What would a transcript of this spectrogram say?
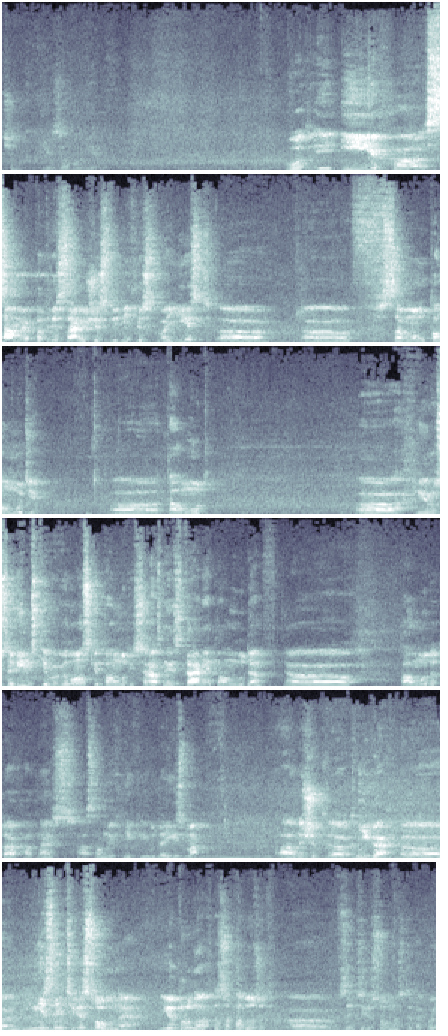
чем к физиологии. Вот, и, и э, самое потрясающее свидетельство есть в самом Талмуде. Талмуд, Иерусалимский, Вавилонский Талмуд, есть разные издания Талмуда. Э, Талмуд это одна из основных книг иудаизма. А, значит, э, книга э, не заинтересованная, ее трудно заподозрить э, в заинтересованности такой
